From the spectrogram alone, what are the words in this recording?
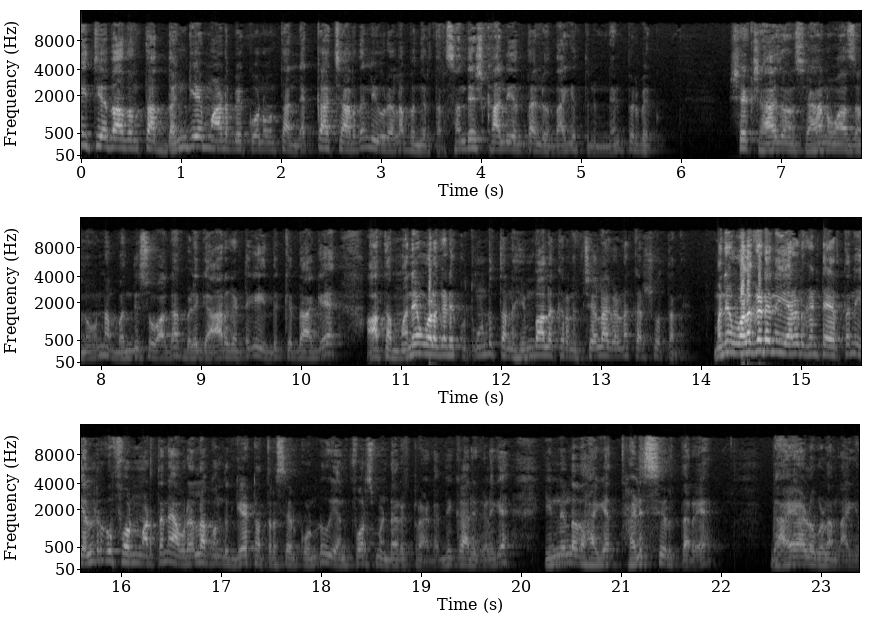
ರೀತಿಯದಾದಂಥ ದಂಗೆ ಮಾಡಬೇಕು ಅನ್ನುವಂಥ ಲೆಕ್ಕಾಚಾರದಲ್ಲಿ ಇವರೆಲ್ಲ ಬಂದಿರ್ತಾರೆ. ಸಂದೇಶ್ ಖಾಲಿ ಅಂತ ಅಲ್ಲಿ ಒಂದಾಗಿತ್ತು, ನಿಮ್ಗೆ ನೆನಪಿರಬೇಕು. ಶೇಖ್ ಶಹಜಾನ್ ಶಹನವಾಜನವನ್ನು ಬಂಧಿಸುವಾಗ ಬೆಳಗ್ಗೆ ಆರು ಗಂಟೆಗೆ ಇದ್ದಕ್ಕಿದ್ದಾಗೆ ಆತ ಮನೆ ಒಳಗಡೆ ಕುತ್ಕೊಂಡು ತನ್ನ ಹಿಂಬಾಲಕರನ್ನ ಚೇಲಾಗಳನ್ನ ಕರೆಸೋತಾನೆ ಮನೆ ಒಳಗಡೆನೆ ಎರಡು ಗಂಟೆ ಇರ್ತಾನೆ, ಎಲ್ರಿಗೂ ಫೋನ್ ಮಾಡ್ತಾನೆ, ಅವರೆಲ್ಲ ಬಂದು ಗೇಟ್ ಹತ್ರ ಸೇರಿಕೊಂಡು ಎನ್ಫೋರ್ಸ್ಮೆಂಟ್ ಡೈರೆಕ್ಟರೇಟ್ ಅಧಿಕಾರಿಗಳಿಗೆ ಇನ್ನಿಲ್ಲದ ಹಾಗೆ ಥಳಿಸಿರ್ತಾರೆ, ಗಾಯಾಳುಗಳನ್ನಾಗಿ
